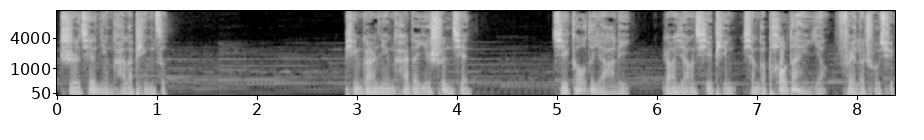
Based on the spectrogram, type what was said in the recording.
直接拧开了瓶子。瓶盖拧开的一瞬间，极高的压力让氧气瓶像个炮弹一样飞了出去，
